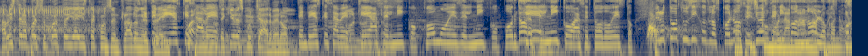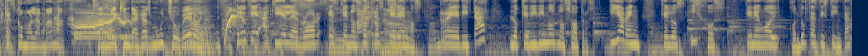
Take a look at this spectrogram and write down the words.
Abriste la puerta de su cuarto y ahí está concentrado Es en que el play. tendrías que ¿Cuándo saber. no Te quiero escuchar, Vero. el- Tendrías que saber No, no, qué no, hace no. el Nico, cómo es el Nico, por qué el Nico hace todo esto. Pero tú a tus hijos los Porque conoces, es yo a este Nico no lo pues, conozco. Porque es como la mama. O sea, no hay que indagar mucho, Vero. No, no. Creo que aquí el error es que nosotros no. queremos reeditar lo que vivimos nosotros. Y ya ven que los hijos tienen hoy conductas distintas,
